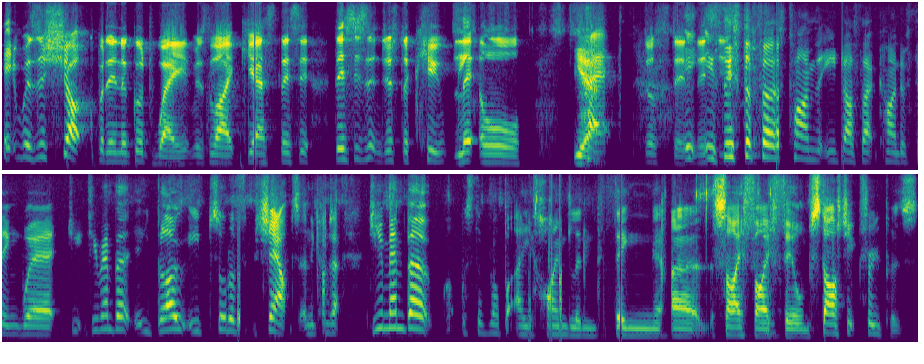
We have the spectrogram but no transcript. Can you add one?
It was a shock, but in a good way. It was like, yes, this is this isn't just a cute little Yeah. pet Dustin. I- Is this the first time that he does that kind of thing where do you, do you remember he blow he sort of shouts and he comes out do you remember what was the Robert A. Heinlein thing uh sci-fi film Starship Troopers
